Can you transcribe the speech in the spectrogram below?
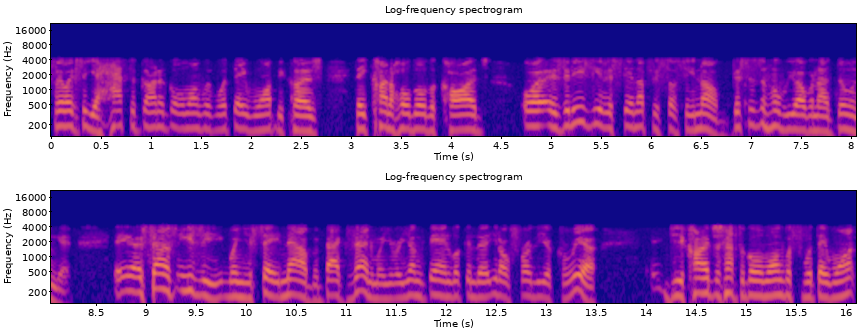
feel like so you have to kind of go along with what they want because they kind of hold all the cards, or is it easier to stand up for yourself? Say, no, this isn't who we are. We're not doing it. It, it sounds easy when you say it now, but back then, when you were a young band looking to you know further your career do you kind of just have to go along with what they want?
